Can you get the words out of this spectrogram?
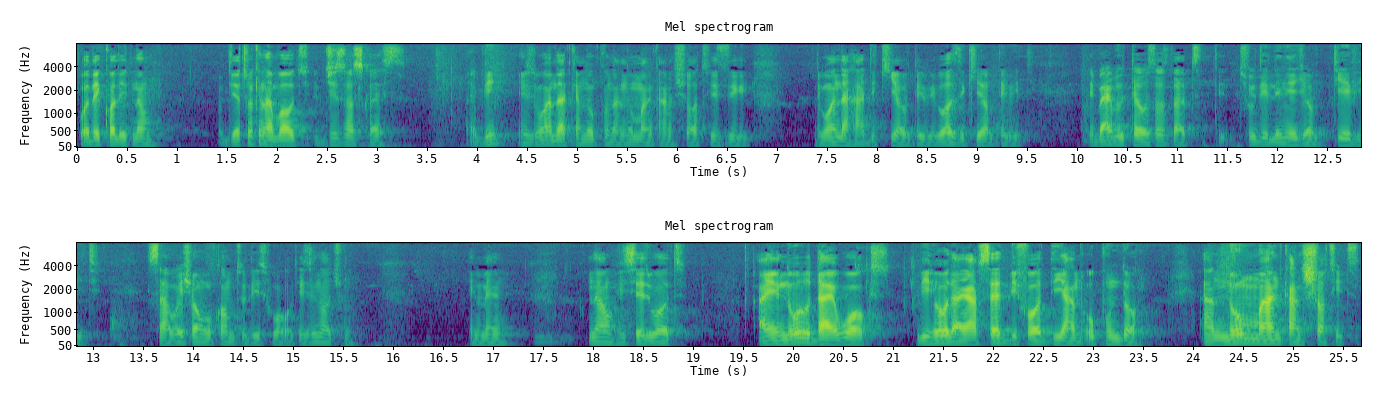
what they call it now. They're talking about Jesus Christ. Maybe he's the one that can open and no man can shut. He's the the one that had the key of David. What was the key of David? The Bible tells us that through the lineage of David, salvation will come to this world. Is it not true? Amen. Now he said, What? I know thy works. Behold, I have set before thee an open door, and no man can shut it.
